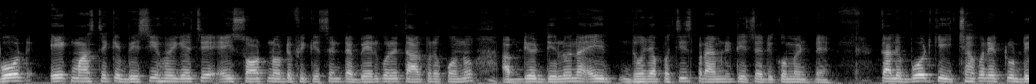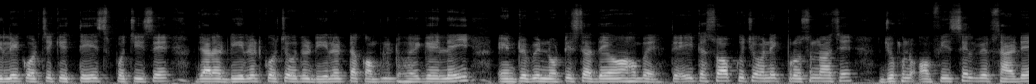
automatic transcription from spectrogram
বোর্ড এক মাস থেকে বেশি হয়ে গেছে এই শর্ট নোটিফিকেশনটা বের করে, তারপরে কোনো আপডেট দিল না এই দু হাজার পঁচিশ প্রাইমারি টিচার রিক্রুটমেন্টে তাহলে বোর্ড কি ইচ্ছা করে একটু ডিলে করছে কি তেইশ পঁচিশে যারা ডিএলএড করছে ওদের ডিএলএডটা কমপ্লিট হয়ে গেলেই ইন্টারভিউ নোটিশটা দেওয়া হবে। তো এইটা সব কিছু অনেক প্রশ্ন আছে। যখন অফিসিয়াল ওয়েবসাইটে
